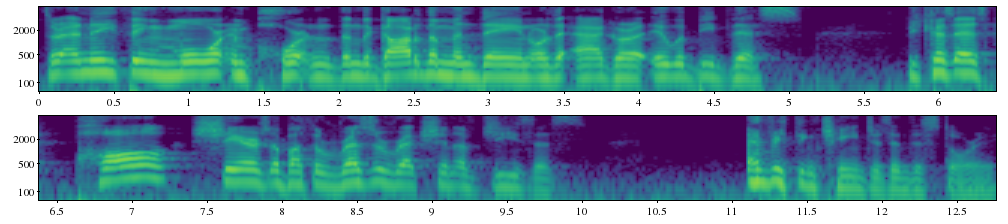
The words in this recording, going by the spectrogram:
Is there anything more important than the God of the mundane or the agora? It would be this. Because as Paul shares about the resurrection of Jesus, everything changes in this story.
